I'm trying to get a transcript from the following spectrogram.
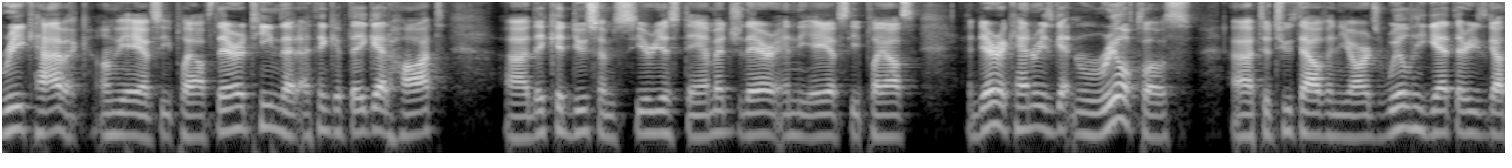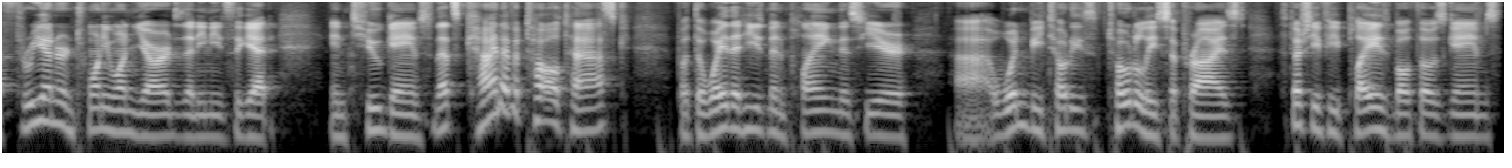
wreak havoc on the AFC playoffs. They're a team that I think if they get hot, uh, they could do some serious damage there in the AFC playoffs. And Derrick Henry's getting real close uh, to 2,000 yards. Will he get there? He's got 321 yards that he needs to get in two games. So that's kind of a tall task. But the way that he's been playing this year, uh, wouldn't be totally totally surprised, especially if he plays both those games.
